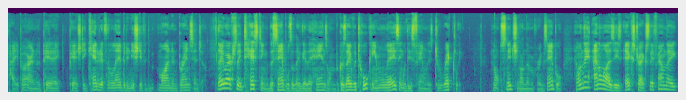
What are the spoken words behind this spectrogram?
paper and a PhD candidate from the Lambert Initiative at the Mind and Brain Centre. They were actually testing the samples that they could get their hands on because they were talking and liaising with these families directly, not snitching on them, for example. And when they analysed these extracts, they found they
